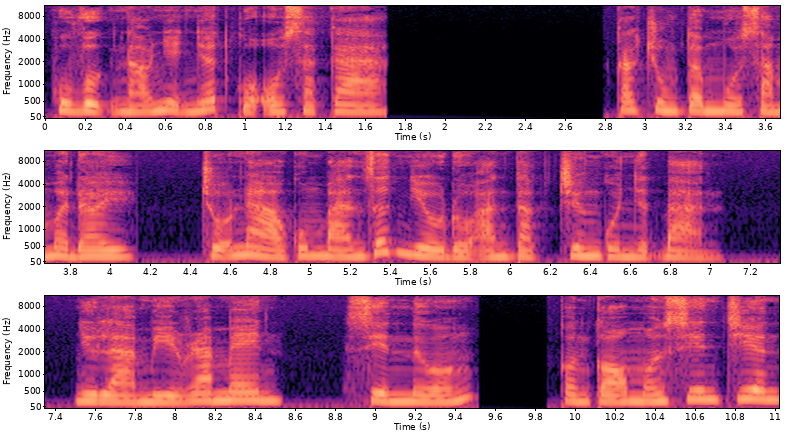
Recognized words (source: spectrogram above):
khu vực náo nhiệt nhất của Osaka. Các trung tâm mua sắm ở đây, chỗ nào cũng bán rất nhiều đồ ăn đặc trưng của Nhật Bản, như là mì ramen, xiên nướng, còn có món xiên chiên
